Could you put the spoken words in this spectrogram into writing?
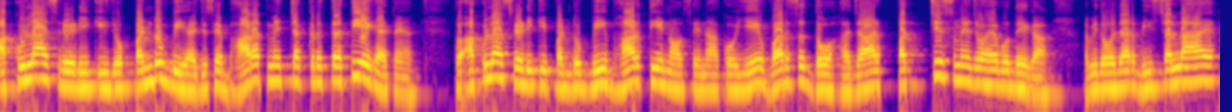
अकुला श्रेणी की जो पंडुब्बी है, जिसे भारत में चक्र तृतीय कहते हैं तो अकुला श्रेणी की पंडुब्बी भारतीय नौसेना को ये वर्ष 2025 में जो है वो देगा। अभी 2020 चल रहा है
